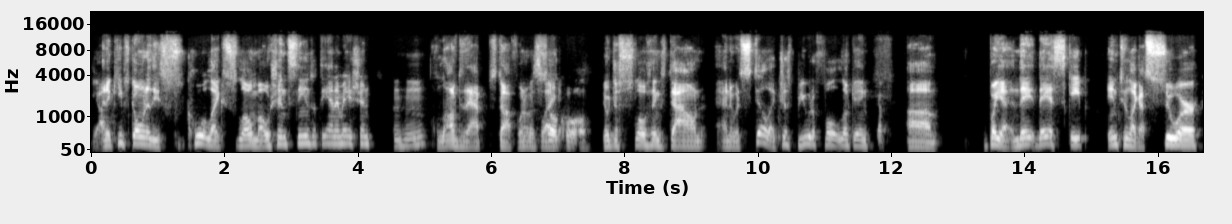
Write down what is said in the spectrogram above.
yeah. And it keeps going to these cool like slow motion scenes with the animation. mm-hmm. Loved that stuff when it was like so cool. it would just slow things down and it was still like just beautiful looking Yep. um but yeah and they they escape into like a sewer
